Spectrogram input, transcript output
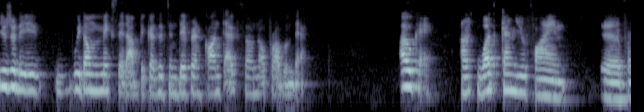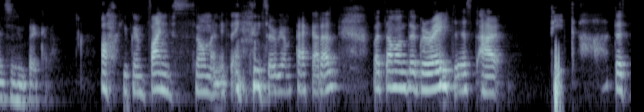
Usually we don't mix it up because it's in different contexts, so no problem there. Okay. And what can you find, uh, for instance, in Pekara? Oh, you can find so many things in Serbian pekaras, but some of the greatest are pita. That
